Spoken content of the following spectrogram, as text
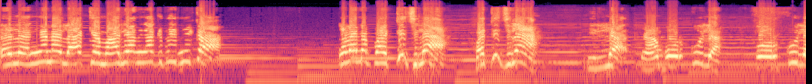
അല്ല എങ്ങനെ ലാക്കിയ മാലിയ നിങ്ങൾക്ക് തിരിക്ക? നിങ്ങൾ എന്നെ പറ്റിച്ചില്ല? പറ്റിച്ചില്ല? ഇല്ല ഞാൻ പൊറുക്കൂല. പൊറുക്കൂല.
